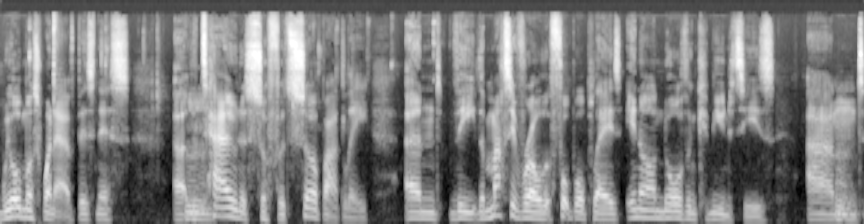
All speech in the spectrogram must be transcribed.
we almost went out of business. Uh, mm. The town has suffered so badly, and the the massive role that football plays in our northern communities, and mm.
